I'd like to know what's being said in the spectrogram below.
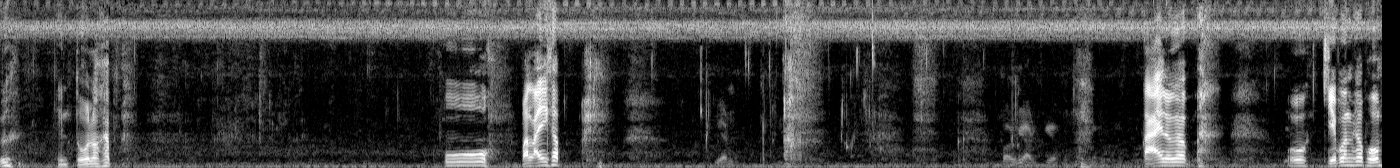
เออเห็นตัวแล้วครับ โอ้ปลาไหลครับตายแล้วครับ โอ้เก็บกันครับผม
